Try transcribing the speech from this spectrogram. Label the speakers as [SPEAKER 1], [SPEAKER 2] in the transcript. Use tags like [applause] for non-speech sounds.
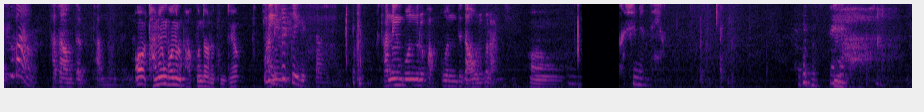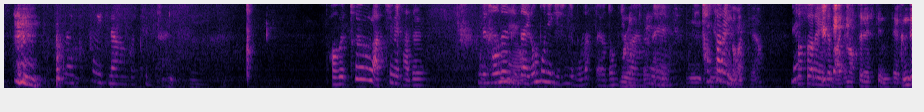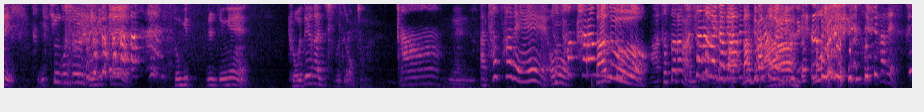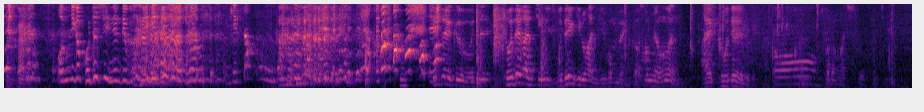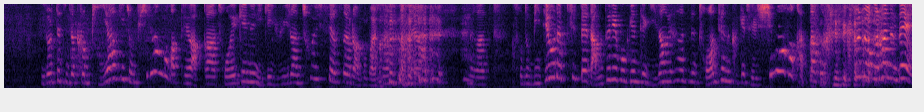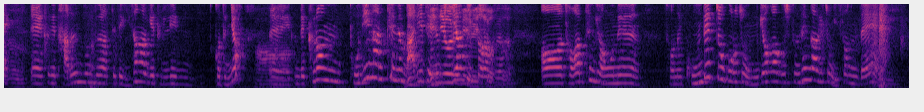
[SPEAKER 1] 네.
[SPEAKER 2] 후반
[SPEAKER 3] 다 다음 달부터 안 나온다 했나?
[SPEAKER 1] 어 단행본으로 바꾼다 그러던데요.
[SPEAKER 2] 우리
[SPEAKER 3] 단행-
[SPEAKER 2] 있을 때 얘기했다.
[SPEAKER 3] 단행본으로 바꿨는데 나오는 건 아니지.
[SPEAKER 1] 어
[SPEAKER 2] 가시면 돼요.
[SPEAKER 4] 하나의 폭풍이 지나간 것 같은.
[SPEAKER 2] 어, 그 토요일 아침에 다들
[SPEAKER 5] 근데 저는 진짜 이런 분이 계신지 몰랐어요. 너무
[SPEAKER 3] 몰랐어요?
[SPEAKER 5] 좋아요. 네.
[SPEAKER 3] 첫사랑인 것 같아요.
[SPEAKER 5] 네?
[SPEAKER 3] 첫사랑이자 마지막 사랑일 수도 있는데 근데 이 친구들 동기 때 동기들 중에 교대 간 친구들 엄청 많아요.
[SPEAKER 5] 아,
[SPEAKER 3] 네.
[SPEAKER 2] 아 첫 살에
[SPEAKER 5] 저 첫 사랑
[SPEAKER 2] 나도.
[SPEAKER 5] 줬어.
[SPEAKER 3] 아 첫사랑 아니고
[SPEAKER 5] 첫사랑이자
[SPEAKER 2] 첫사랑이자 마지막
[SPEAKER 5] 마지막
[SPEAKER 2] 사랑이 뭐
[SPEAKER 3] 첫사랑.
[SPEAKER 1] 네.
[SPEAKER 2] 언니가 버젓이 있는데 무슨 얘기지?
[SPEAKER 5] 이게 짝꿍인가? [laughs]
[SPEAKER 3] 근데 그 뭐지 교대 간 친구 무대기로 한 일곱 명인가 섯 명은 아예 교대를
[SPEAKER 5] 어.
[SPEAKER 3] 저랑 같이 졸업한 친구.
[SPEAKER 5] 이럴 때 진짜 그런 비약이 좀 필요한 것 같아요. 아까 저에게는 이게 유일한 초이스였어요라고 말씀하셨잖아요. [laughs] 내가 저도 미디어 랩 칠 때 남들이 보기엔 되게 이상하게 생각했는데 저한테는 그게 제일 쉬워서 같다고 [laughs] 설명을 하는데
[SPEAKER 3] 어.
[SPEAKER 5] 예, 그게 다른 분들한테 되게 이상하게 들리거든요.
[SPEAKER 3] 아.
[SPEAKER 5] 예, 근데 그런 본인한테는 말이 되는 비약이 있더라고요.
[SPEAKER 3] 어,
[SPEAKER 5] 저 같은 경우는 저는 공대 쪽으로 좀 옮겨가고 싶은 생각이 좀 있었는데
